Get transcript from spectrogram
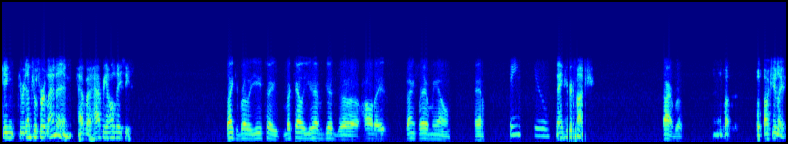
getting credentials for Atlanta, and have a happy holiday season. thank you brother you too but kelly you have a good uh holidays thanks for having me on adam Thank you. Thank you very much. all right brother We'll talk, we'll talk to you later.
